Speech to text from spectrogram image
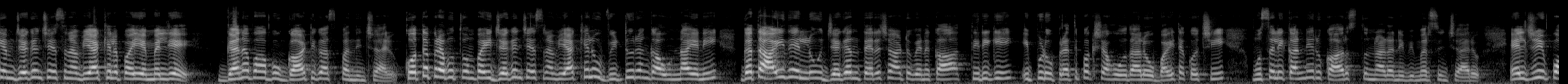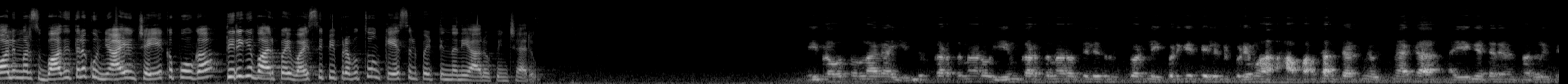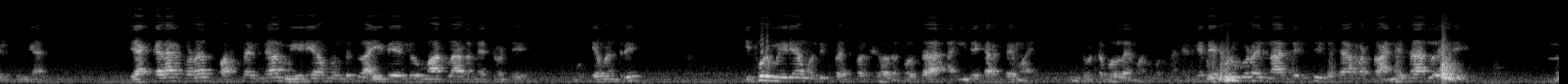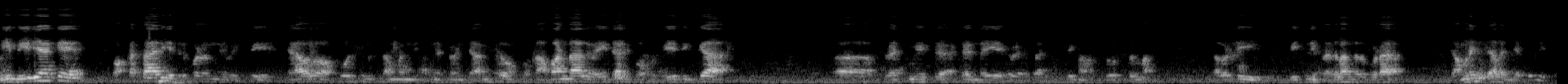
CM Jagan చేసిన వ్యాఖ్యలపై MLA Ganababu ఘాటుగా స్పందించారు. కొత్త ప్రభుత్వంపై జగన్ చేసిన వ్యాఖ్యలు విడ్డూరంగా ఉన్నాయని గత ఐదేళ్ళు జగన్ తెరచాటు వెనుక తిరిగి ఇప్పుడు ప్రతిపక్ష హోదాలో బయటకొచ్చి ముసలి కన్నీరు కారుస్తున్నాడని విమర్శించారు. ఎల్జీ పాలిమర్స్ బాధితులకు న్యాయం చేయకపోగా తిరిగి వారిపై వైసీపీ ప్రభుత్వం కేసులు పెట్టిందని ఆరోపించారు. ఈ ప్రభుత్వం లాగా ఎందుకు కడుతున్నారో ఏం కడుతున్నారో తెలియదు. రుచిపట్లు ఇప్పటికే తెలియదు. ఇప్పుడేమో ఆ పదార్థ చాటుని వచ్చినాక ఏం కట్టారని ప్రజలకు తెలిసింది కానీ ఎక్కడా కూడా స్పష్టంగా మీడియా ముందుకు ఐదేళ్ళు మాట్లాడనటువంటి ముఖ్యమంత్రి ఇప్పుడు మీడియా ముందుకు ప్రతిపక్ష హోదా బహుశా ఇదే కరెక్ట్ మా దుట్టబుల్ ఏమనుకుంటున్నాను ఎందుకంటే ఎప్పుడు కూడా నాకు తెలిసి విశాఖపట్నం అన్ని సార్లు వచ్చి ఈ మీడియాకే ఒక్కసారి ఎదురుపడిన వ్యక్తి కేవలం అపోజిషన్ సంబంధించినటువంటి అంశం ఒక అబండాలు వేయడానికి ఒక వేదికగా ప్రెస్ మీట్ అటెండ్ అయ్యేటువంటి పరిస్థితి మనం చూస్తున్నాం. కాబట్టి వీటిని ప్రజలందరూ కూడా గమనించాలని చెప్పి మీకు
